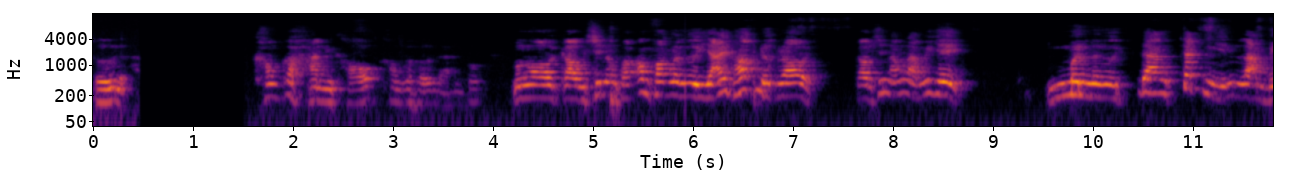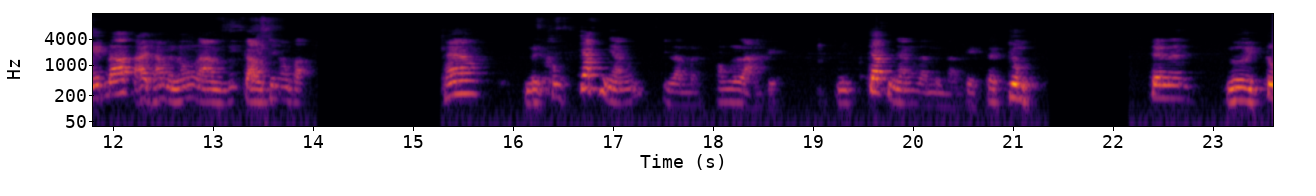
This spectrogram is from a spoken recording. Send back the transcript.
Hướng được không có hành khổ, không có hưởng được hạnh phúc. Mà ngồi cầu xin ông Phật ông Phật là người giải thoát được rồi. Cầu xin ông làm cái gì? Mình là người đang trách nhiệm làm việc đó, tại sao mình không làm cái cầu xin ông Phật. Thấy không? Mình không chấp nhận là mình không làm việc. Mình chấp nhận là mình làm việc cho chung. Cho nên, người tu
